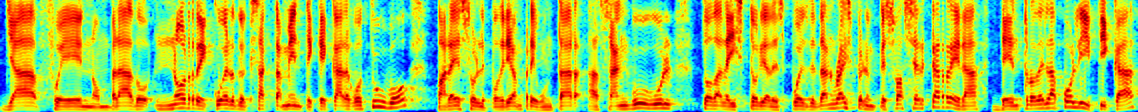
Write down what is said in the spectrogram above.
ya fue nombrado, no recuerdo exactamente qué cargo tuvo, para eso le podrían preguntar a San Google toda la historia después de Dan Rice, pero empezó a hacer carrera dentro de la política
